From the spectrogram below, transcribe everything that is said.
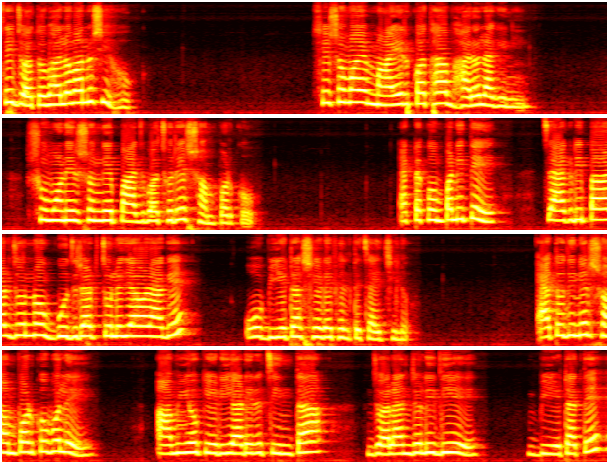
সে যত ভালো মানুষই হোক, সে সময় মায়ের কথা ভালো লাগেনি। সুমনের সঙ্গে পাঁচ বছরের সম্পর্ক। একটা কোম্পানিতে চাকরি পাওয়ার জন্য গুজরাট চলে যাওয়ার আগে ও বিয়েটা সেরে ফেলতে চাইছিল। এতদিনের সম্পর্ক বলে আমিও কেরিয়ারের চিন্তা, জলাঞ্জলি দিয়ে বিয়েটাতে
